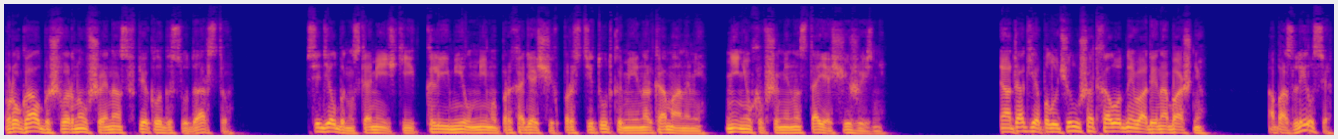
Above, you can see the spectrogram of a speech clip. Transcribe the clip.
ругал бы швырнувшее нас в пекло государство, сидел бы на скамеечке и клеймил мимо проходящих проститутками и наркоманами, не нюхавшими настоящей жизни. А так я получил уж от холодной воды на башню. Обозлился,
